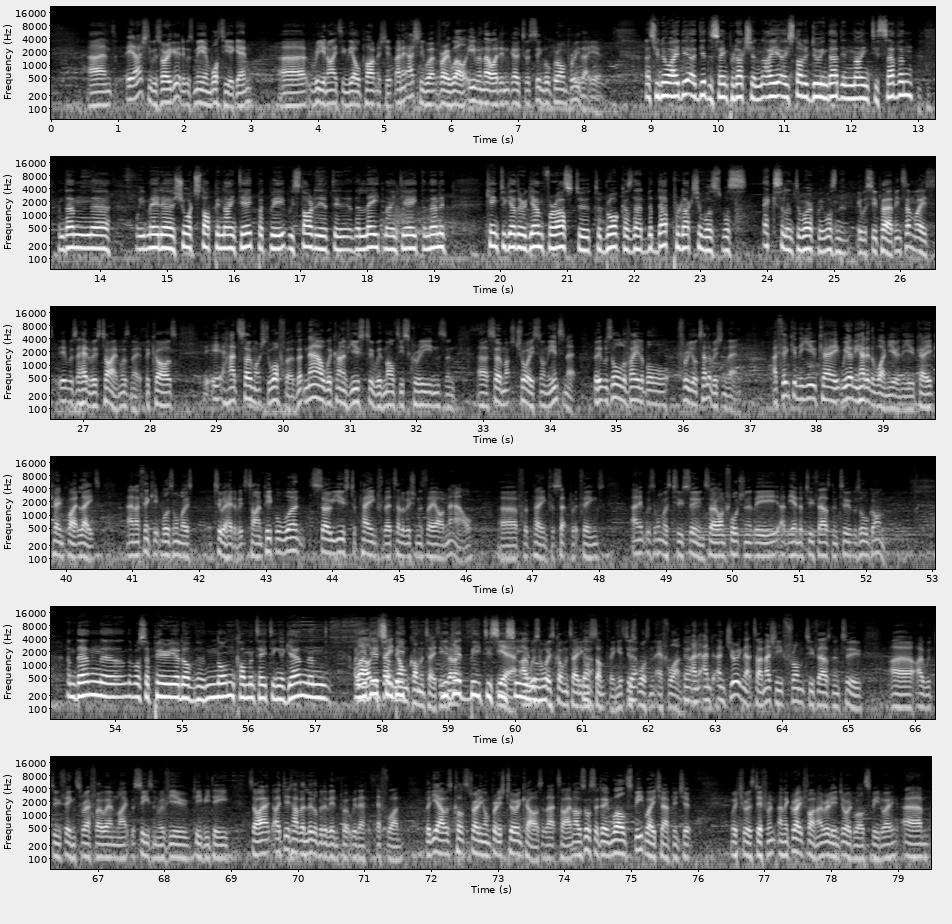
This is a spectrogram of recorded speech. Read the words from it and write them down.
And it actually was very good. It was me and Watty again, uh, reuniting the old partnership. And it actually worked very well, even though I didn't go to a single Grand Prix that year. As you know, I did, I did the same production. I, I started doing that in '97, and then uh, we made a short stop in '98. But we, we started it in the late '98, and then it came together again for us to, to broadcast that. But that production was was excellent to work with, wasn't it? It was superb. In some ways, it was ahead of its time, wasn't it? Because it had so much to offer that now we're kind of used to with multi screens and uh, so much choice on the internet. But it was all available through your television then. I think in the UK, we only had it the one year in the UK, it came quite late. And I think it was almost too ahead of its time. People weren't so used to paying for their television as they are now, uh, for paying for separate things. And it was almost too soon. So unfortunately, at the end of 2002, it was all gone. and then uh, there was a period of non-commentating again, and uh, well, you did say some non-commentating. You did I, BTCC. Yeah, I was always commentating Yeah. on something. It just Yeah. wasn't F1. Yeah. And, and and during that time, actually, from 2002, uh, I would do things for FOM like the season review, DVD. So I, I did have a little bit of input with F- F1. But yeah, I was concentrating on British touring cars at that time. I was also doing World Speedway Championship, which was different and a great fun. I really enjoyed World Speedway. Um,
